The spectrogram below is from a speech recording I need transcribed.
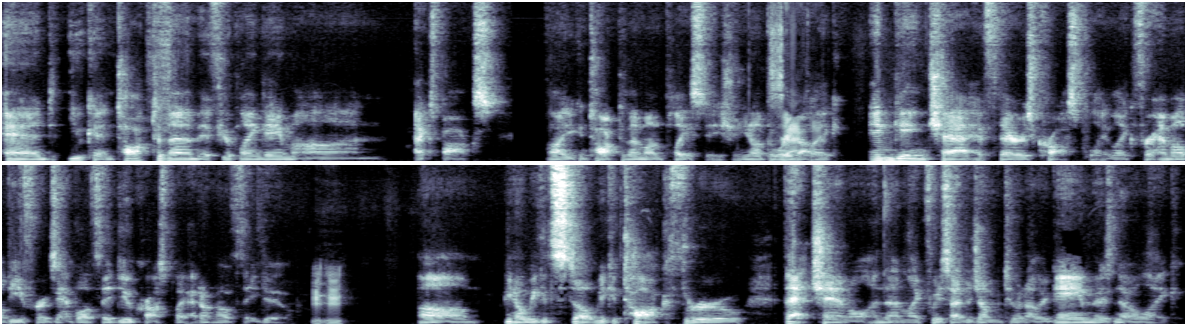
And you can talk to them if you're playing game on xbox. Uh, you can talk to them on playstation. You don't have to worry about like in-game chat if there's crossplay. Like for mlb for example if they do crossplay i don't know if they do. Mm-hmm. um, you know, we could still we could talk through that channel, and then like if we decide to jump into another game, there's no like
